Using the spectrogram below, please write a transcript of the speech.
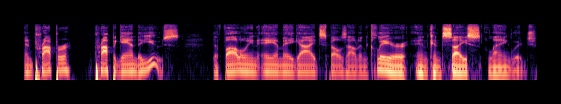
and proper propaganda use. The following AMA guide spells out in clear and concise language.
